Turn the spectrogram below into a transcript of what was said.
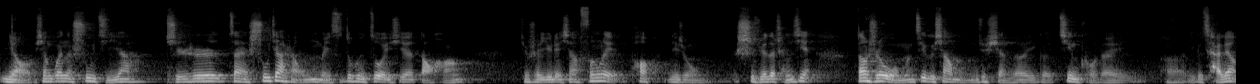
鸟相关的书籍啊，其实在书架上我们每次都会做一些导航，就是有点像分类 pop 那种视觉的呈现。当时我们这个项目，我们就选择了一个进口的呃一个材料，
